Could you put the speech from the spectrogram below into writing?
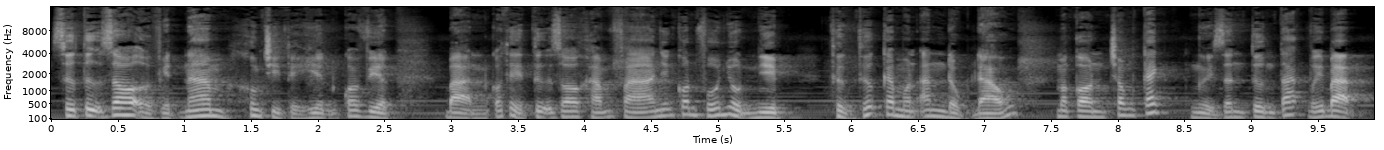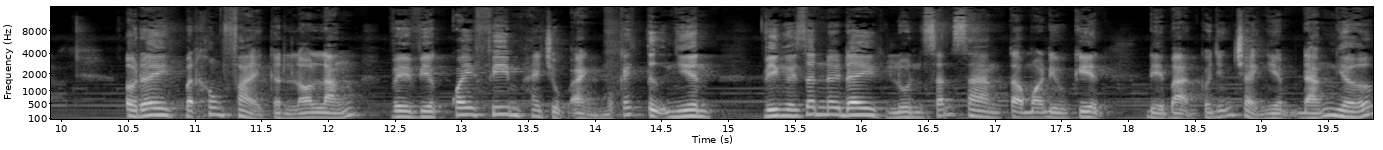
Sự tự do ở Việt Nam không chỉ thể hiện qua việc bạn có thể tự do khám phá những con phố nhộn nhịp, thưởng thức các món ăn độc đáo mà còn trong cách người dân tương tác với bạn. Ở đây bạn không phải cần lo lắng về việc quay phim hay chụp ảnh một cách tự nhiên vì người dân nơi đây luôn sẵn sàng tạo mọi điều kiện để bạn có những trải nghiệm đáng nhớ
